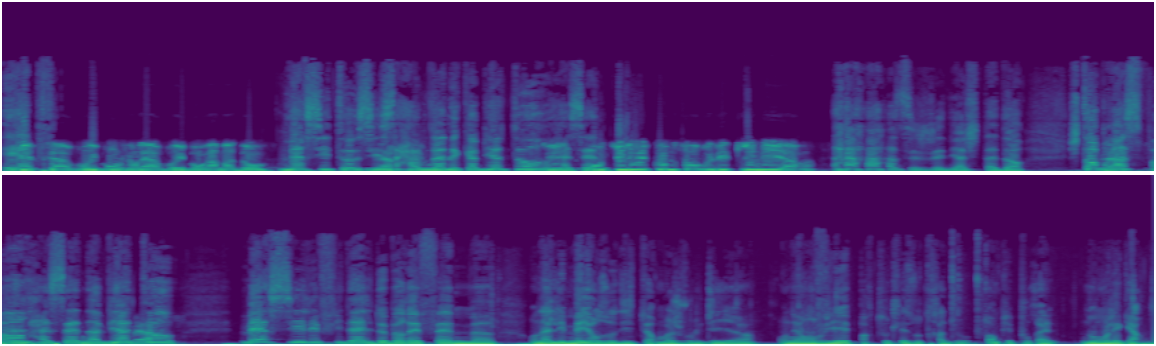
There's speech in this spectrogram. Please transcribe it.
Et Merci à vous et bonne journée à vous et bon ramadan. Merci, toi aussi, Sahamdan, et qu'à bientôt, Continue- Hassan. Continuez comme ça, vous êtes les meilleurs. Ah, c'est génial, je t'adore. Je t'embrasse fort, Hassan. À bientôt. Merci. les fidèles de Beurre FM. On a les meilleurs auditeurs, moi je vous le dis. hein. On est enviés par toutes les autres radios. Tant pis pour elles. Nous, on les garde.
